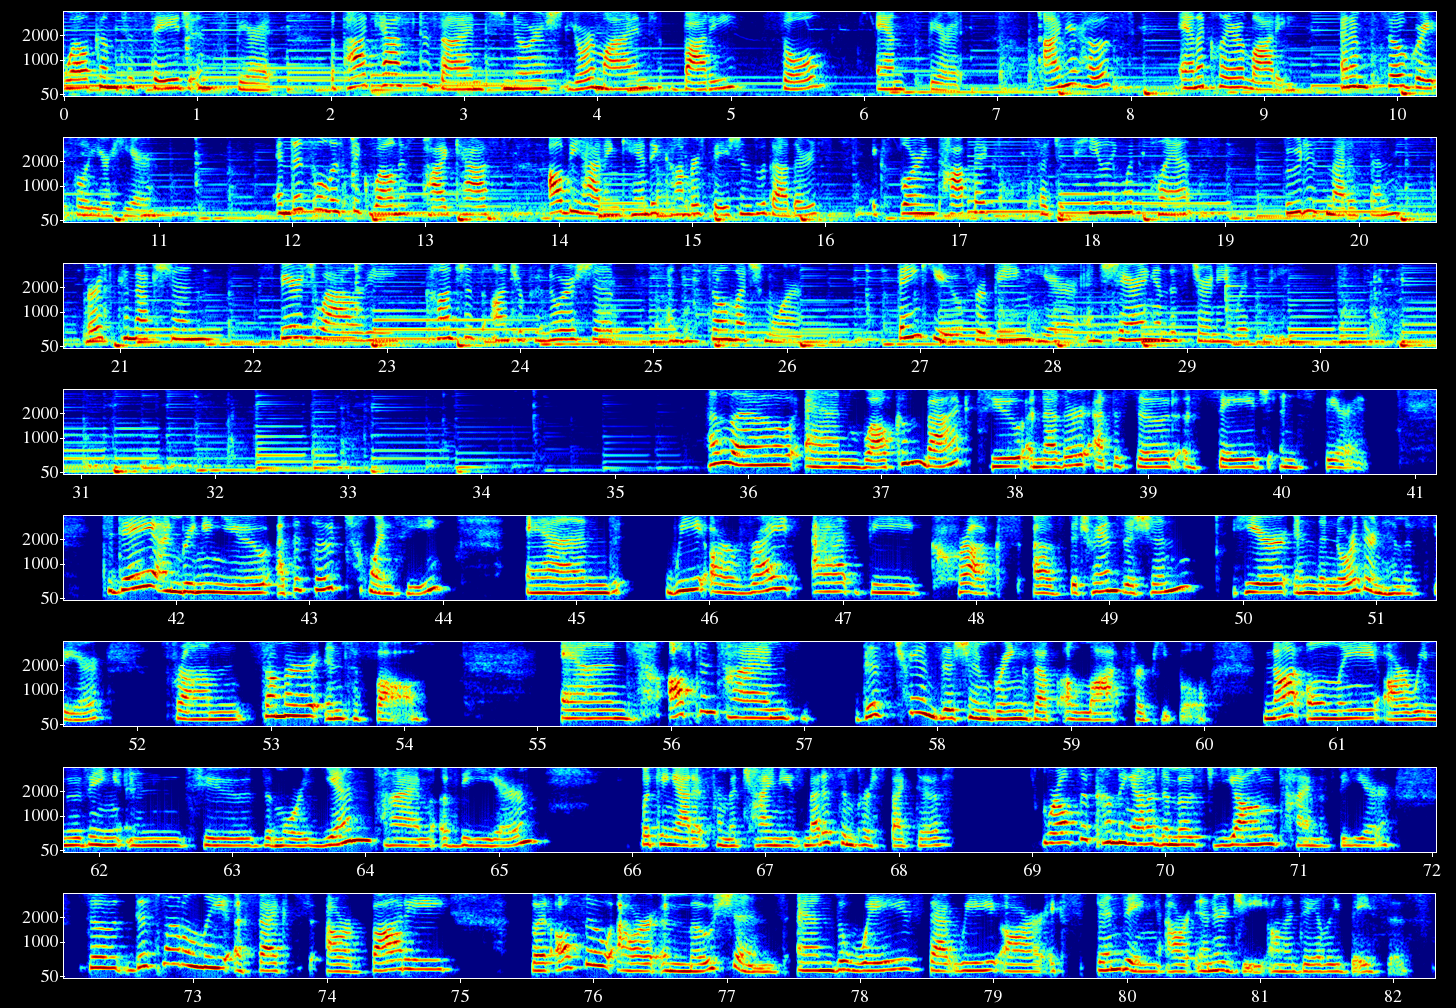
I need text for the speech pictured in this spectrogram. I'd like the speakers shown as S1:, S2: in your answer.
S1: welcome to Sage and Spirit, a podcast designed to nourish your mind, body, soul, and spirit. I'm your host, Anna Claire Lottie, and I'm so grateful you're here. In this holistic wellness podcast, I'll be having candid conversations with others, exploring topics such as healing with plants, food as medicine, earth connection, spirituality, conscious entrepreneurship, and so much more. Thank you for being here and sharing in this journey with me. Welcome back to another episode of Sage and Spirit. Today, I'm bringing you episode 20, and we are right at the crux of the transition here in the Northern Hemisphere from summer into fall. And oftentimes, this transition brings up a lot for people. Not only are we moving into the more yin time of the year, looking at it from a Chinese medicine perspective, we're also coming out of the most yang time of the year. So, this not only affects our body, but also our emotions and the ways that we are expending our energy on a daily basis.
